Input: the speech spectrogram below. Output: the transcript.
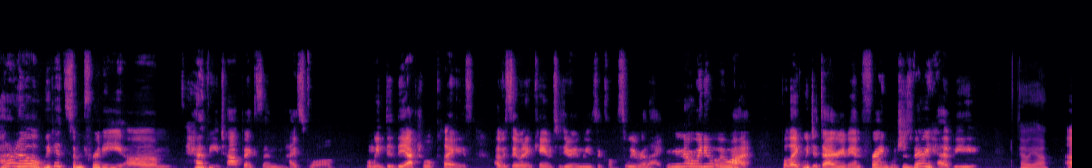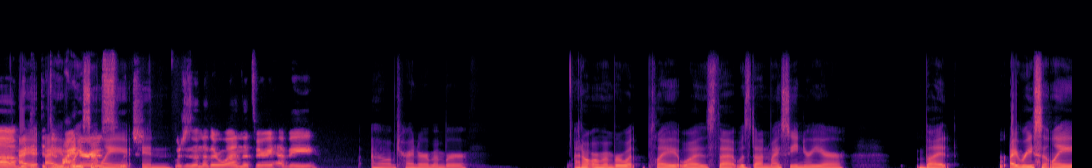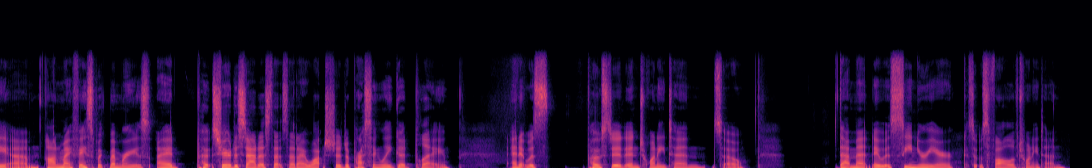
I don't know. We did some pretty um, heavy topics in high school when we did the actual plays. Obviously, when it came to doing musicals, we were like, no, we do what we want. But like, we did Diary of Anne Frank, which is very heavy. Oh yeah. Um, we I, did The I Diviners, recently which, in which is another one that's very heavy. oh, I'm trying to remember. I don't remember what play it was that was done my senior year, but I recently um, on my Facebook memories I had put, shared a status that said I watched a depressingly good play, and it was posted in 2010. So that meant it was senior year because it was fall of 2010.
